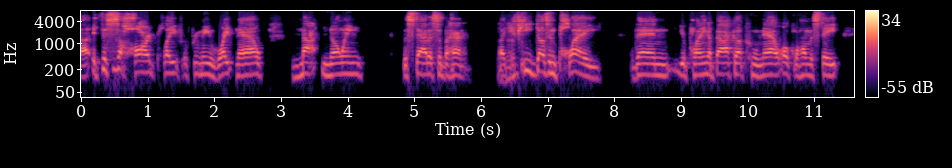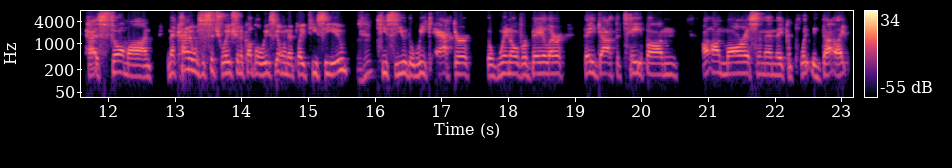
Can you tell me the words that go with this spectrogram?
Uh, if this is a hard play for, for me right now, not knowing the status of Bohanon. Like Mhm. if he doesn't play, then you're playing a backup who now Oklahoma State has film on. And that kind of was the situation a couple of weeks ago when they played TCU. Mhm. TCU the week after the win over Baylor, they got the tape on on, on Morris, and then they completely died. like.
